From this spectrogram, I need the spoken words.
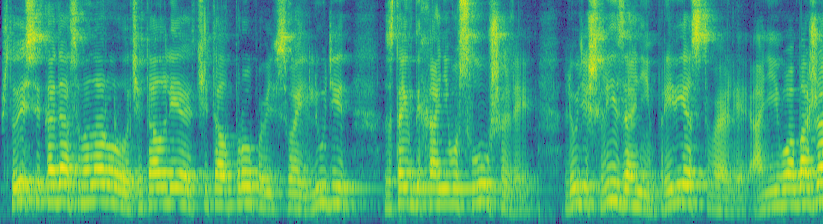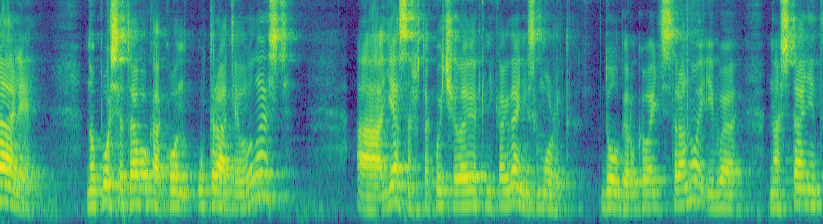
что если когда Савонарола читал, читал проповеди свои, люди, затаив дыхание, его слушали, люди шли за ним, приветствовали, они его обожали, но после того, как он утратил власть, а ясно, что такой человек никогда не сможет долго руководить страной, ибо настанет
